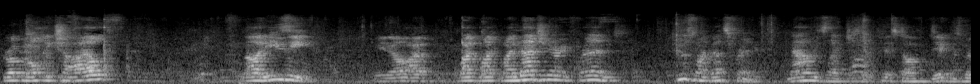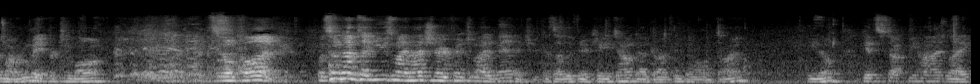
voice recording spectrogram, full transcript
grew up an only child. Not easy. You know, I, my, my, my imaginary friend, he was my best friend. Now he's like just a pissed off dick who's been my roommate for too long. It's no fun. But sometimes I use my imaginary friend to my advantage because I live near K-Town, gotta drive through there all the time. You know, get stuck behind like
